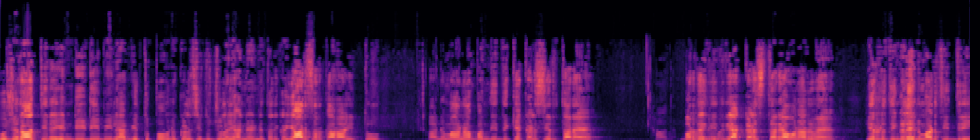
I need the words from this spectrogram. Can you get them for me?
ಗುಜರಾತಿನ ಎನ್ ಡಿ ಡಿ ಬಿ ಲ್ಯಾಬ್ಗೆ ತುಪ್ಪವನ್ನು ಕಳಿಸಿದ್ದು ಜುಲೈ ಹನ್ನೆರಡನೇ ತಾರೀಕು ಯಾರು ಸರ್ಕಾರ ಇತ್ತು? ಅನುಮಾನ ಬಂದಿದ್ದಕ್ಕೆ ಕಳಿಸಿರ್ತಾರೆ. ಬರ್ದಿದ್ರೆ ಯಾಕೆ ಕಳಿಸ್ತಾರೆ ಅವನಾರುವೆ? ಎರಡು ತಿಂಗಳು ಏನು ಮಾಡ್ತಿದ್ರಿ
